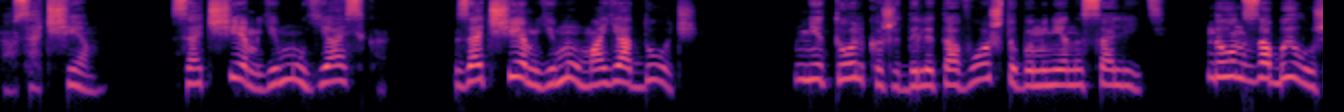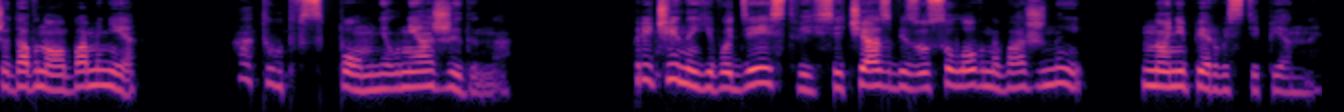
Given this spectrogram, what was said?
Но зачем? Зачем ему Яська? Зачем ему моя дочь? Не только же для того, чтобы мне насолить. Да он забыл уже давно обо мне, а тут вспомнил неожиданно. Причины его действий сейчас, безусловно, важны, но не первостепенны.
